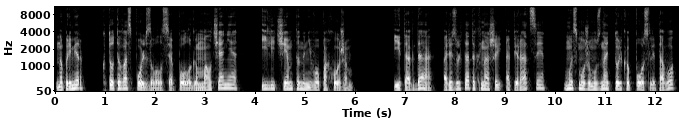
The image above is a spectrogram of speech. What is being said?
Например, кто-то воспользовался пологом молчания или чем-то на него похожим. И тогда о результатах нашей операции мы сможем узнать только после того,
